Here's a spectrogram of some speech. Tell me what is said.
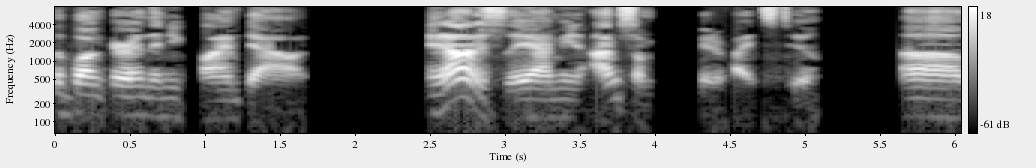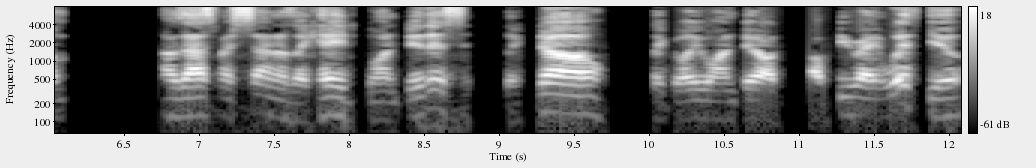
the bunker, and then you climb down. And honestly, I mean, I'm some afraid of heights too. Um, I was asking my son, I was like, "Hey, do you want to do this?" And he's like, "No." like, "Well, you want to do? It? I'll, I'll be right with you."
